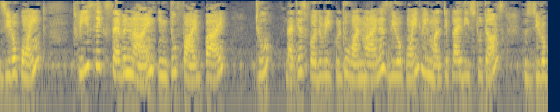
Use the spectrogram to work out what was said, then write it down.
0.3679 into 5 by 2 that is further equal to 1 minus 0. Point. We'll multiply these two terms 0.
